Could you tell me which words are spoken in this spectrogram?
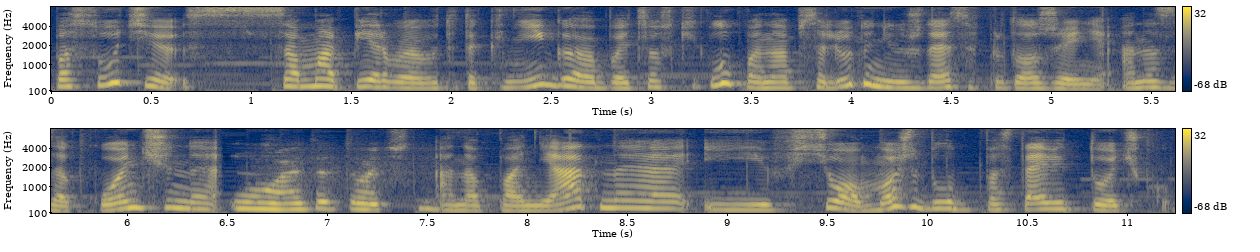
по сути, сама первая вот эта книга «Бойцовский клуб», она абсолютно не нуждается в продолжении. Она законченная. О, это точно. Она понятная, и все, можно было бы поставить точку.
